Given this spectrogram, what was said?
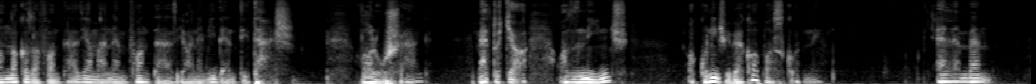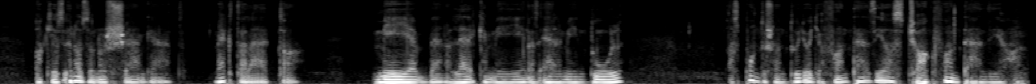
annak az a fantázia már nem fantázia, hanem identitás, valóság. Mert hogyha az nincs, akkor nincs mivel kapaszkodni. Ellenben, aki az önazonosságát megtalálta mélyebben, a lelke mélyén, az elmén túl, az pontosan tudja, hogy a fantázia az csak fantázia.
